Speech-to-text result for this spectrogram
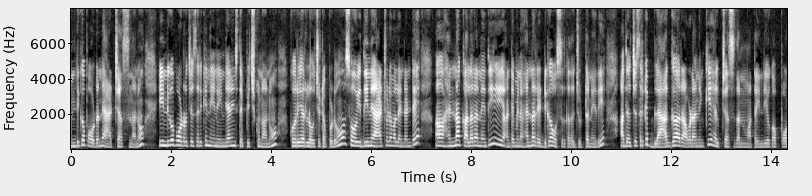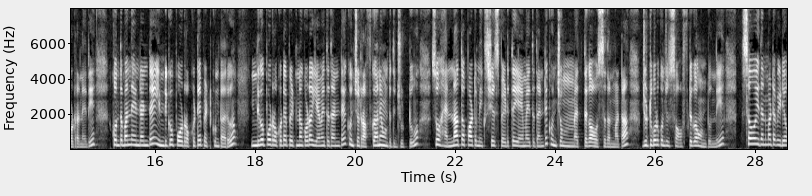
ఇండిగో పౌడర్ని యాడ్ చేస్తున్నాను. ఇండిగో పౌడర్ వచ్చేసరికి నేను ఇండియా నుంచి తెప్పించుకున్నాను కొరియర్లో వచ్చేటప్పుడు. సో ఇది దీన్ని యాడ్ చేయడం వల్ల ఏంటంటే హెన్న కలర్ అనేది అంటే మన హెన్న రెడ్గా వస్తుంది కదా జుట్టు అనేది. అది వచ్చేసరికి బ్లాక్గా రావడానికి హెల్ప్ చేస్తుంది అనమాట ఇండిగో పౌడర్ అనేది. కొంతమంది ఏంటంటే ఇండిగో పౌడర్ ఒక్కటే పెట్టుకుంటారు. ఇండిగో పౌడర్ ఒకటే పెట్టినా కూడా ఏమవుతుందంటే కొంచెం రఫ్గానే ఉంటుంది జుట్టు. సో హెన్నాతో పాటు మిక్స్ చేసి పెడితే ఏమవుతుందంటే కొంచెం మెత్తగా వస్తుంది అనమాట జుట్టు కూడా కొంచెం సాఫ్ట్గా ఉంటుంది. సో ఇదనమాట వీడియో.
